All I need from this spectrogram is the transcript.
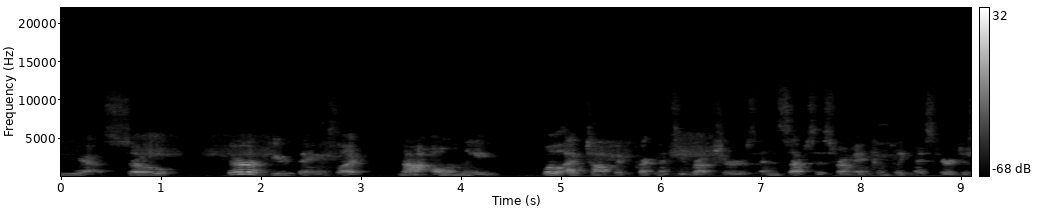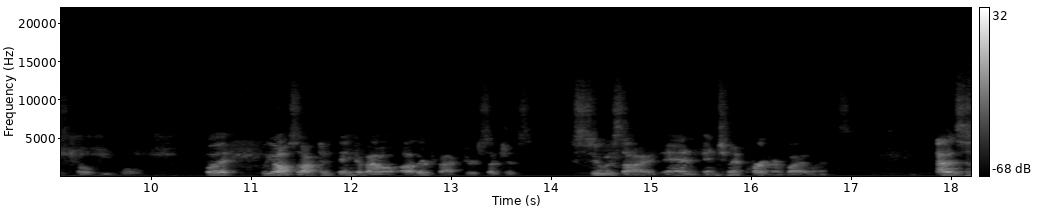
yeah, so there are a few things like not only will ectopic pregnancy ruptures and sepsis from incomplete miscarriages kill people, but we also have to think about other factors such as suicide and intimate partner violence. As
